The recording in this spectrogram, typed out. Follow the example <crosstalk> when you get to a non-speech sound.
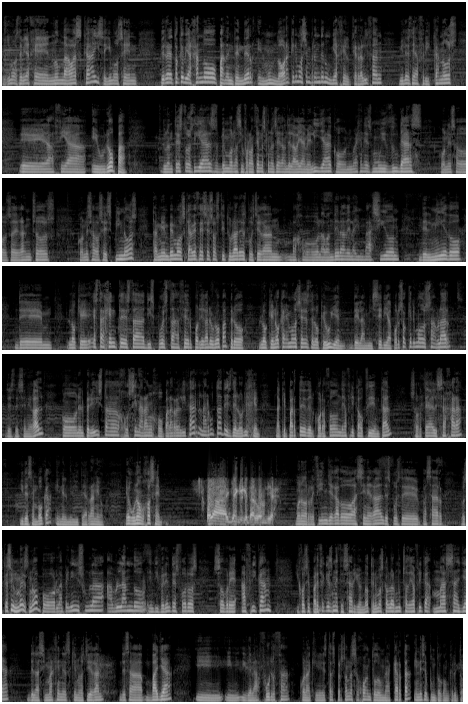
Seguimos de viaje en Onda Vasca y seguimos en Piedra de Toque viajando para entender el mundo. Ahora queremos emprender un viaje, el que realizan miles de africanos eh, hacia Europa. Durante estos días vemos las informaciones que nos llegan de la Bahía de Melilla con imágenes muy duras, con esos eh, ganchos, con esos espinos. También vemos que a veces esos titulares pues llegan bajo la bandera de la invasión, del miedo, de mm, lo que esta gente está dispuesta a hacer por llegar a Europa, pero lo que no caemos es de lo que huyen, de la miseria. Por eso queremos hablar desde Senegal con el periodista José Naranjo para realizar la ruta desde el origen, la que parte del corazón de África Occidental, sortea el Sáhara y desemboca en el Mediterráneo. Egunon, José. Hola, Yankee, ¿qué tal? Buenos días. Bueno, recién llegado a Senegal después de pasar pues casi un mes, ¿no? Por la península, hablando en diferentes foros sobre África. Y José, parece que es necesario, ¿no? Tenemos que hablar mucho de África más allá de las imágenes que nos llegan de esa valla y, de la fuerza con la que estas personas se juegan toda una carta en ese punto concreto.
